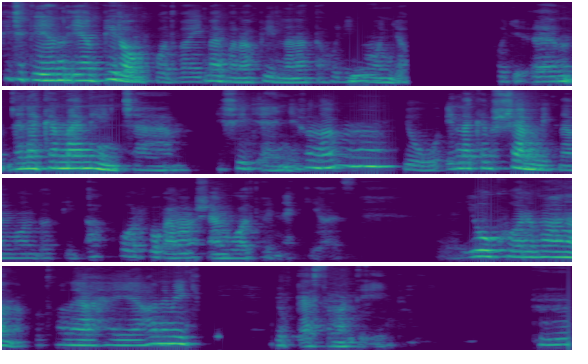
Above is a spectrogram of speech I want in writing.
kicsit ilyen, ilyen pironkodva, így megvan a pillanata, hogy így mondja, hogy de nekem már nincs ám, és így ennyi. És mondom, hm, jó, én nekem semmit nem mondott így, akkor fogalmam sem volt, hogy neki az jókor van, annak ott van elhelye, hanem így nyugtáztam a tényt. Mhm.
